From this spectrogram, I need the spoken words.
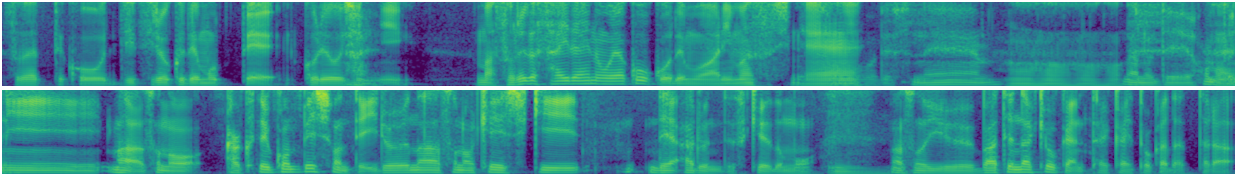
そうやってこう実力でもってご両親に、まあそれが最大の親孝行でもありますしね。そうですね。なので本当に、まあそのカクテルコンペティションっていろいろなその形式であるんですけれども、うん。まあ、そういうバーテンダー協会の大会とかだったら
